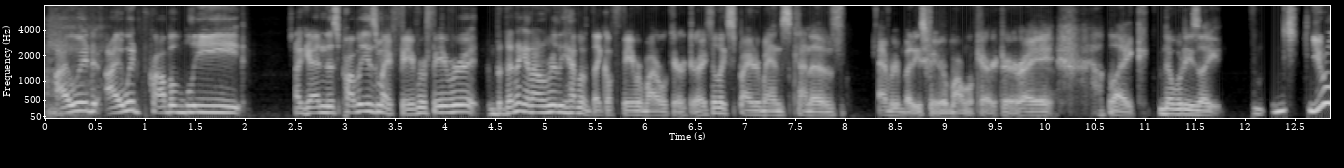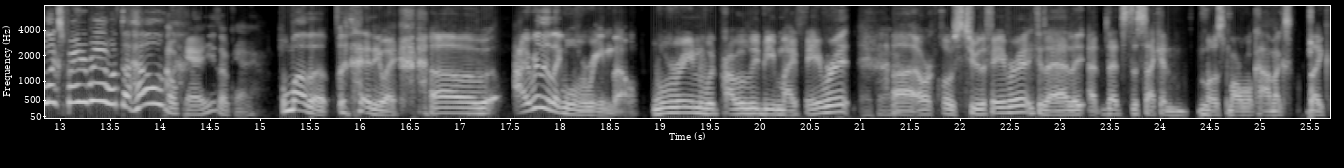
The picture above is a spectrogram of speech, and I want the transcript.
I would. I would probably. Again, this probably is my favorite favorite, but then again, I don't really have a, like a favorite Marvel character. I feel like Spider Man's kind of everybody's favorite Marvel character, right? Like nobody's like, you don't like Spider Man? What the hell? okay, he's okay. Mother. anyway, um, I really like Wolverine though. Wolverine would probably be my favorite, Okay. uh, or close to the favorite, because I that's the second most Marvel comics like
